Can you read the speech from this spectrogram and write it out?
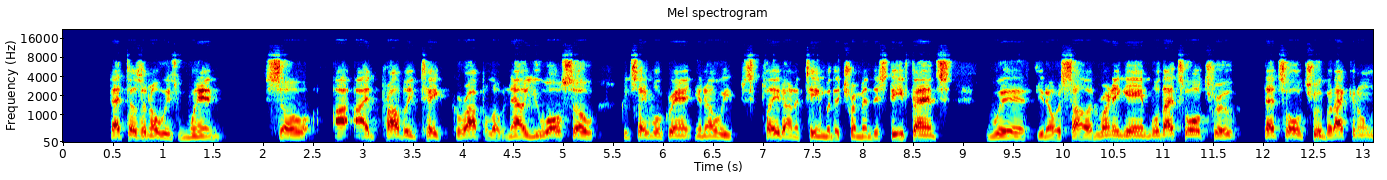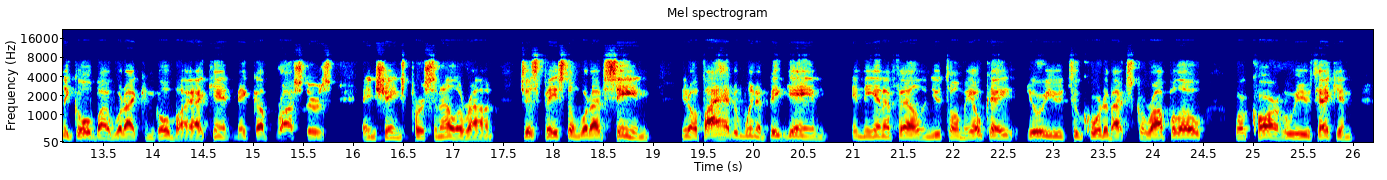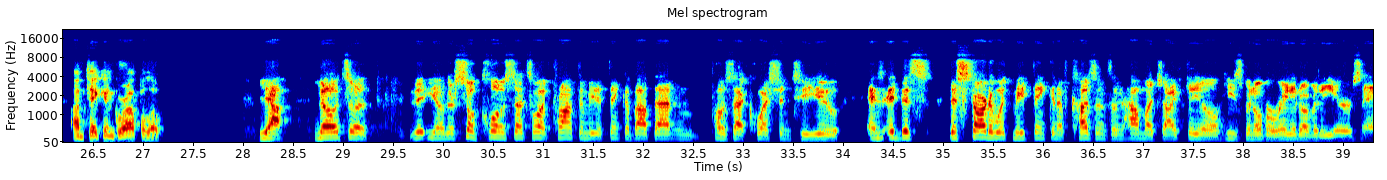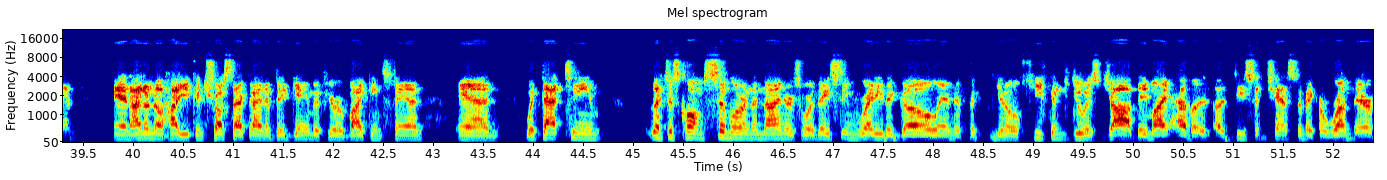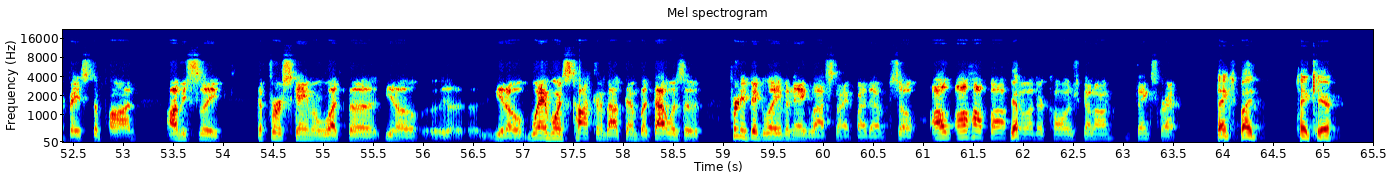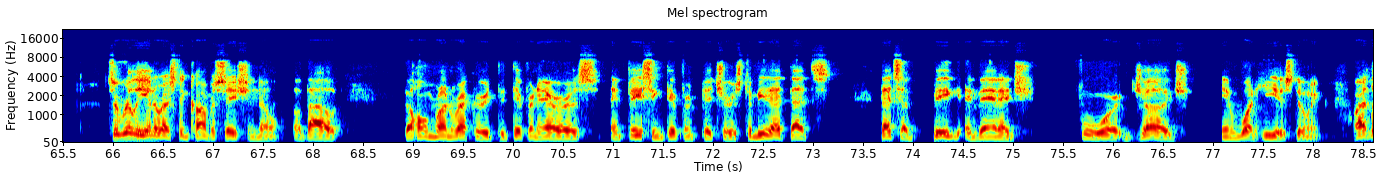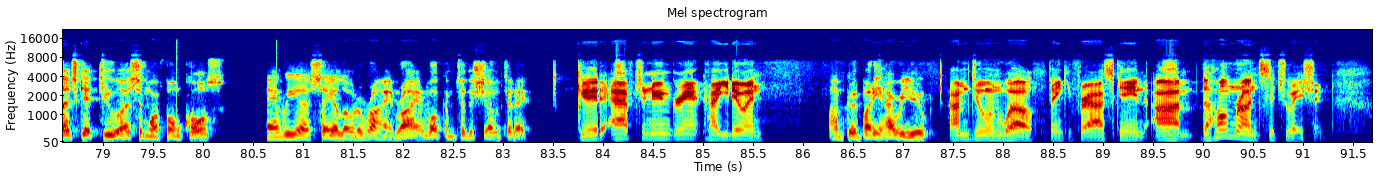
that doesn't always win. So I, I'd probably take Garoppolo. Now, you also could say, well, Grant, you know, he played on a team with a tremendous defense, with, you know, a solid running game. Well, that's all true. That's all true. But I can only go by what I can go by. I can't make up rosters and change personnel around just based on what I've seen. You know, if I had to win a big game in the NFL and you told me, okay, here are you two quarterbacks, Garoppolo or Carr, who are you taking? I'm taking Garoppolo. Yeah, no, it's a you know they're so close. That's what prompted me to think about that and pose that question to you. And it, this this started with me thinking of Cousins and how much I feel he's been overrated over the years. And and I don't know how you can trust that guy in a big game if you're a Vikings fan. And with that team, let's just call them similar in the Niners, where they seem ready to go. And if the, you know if he can do his job, they might have a, a decent chance to make a run there, based upon obviously the first game and what the you know uh, you know what everyone's talking about them. But that was a pretty big lay of an egg last night by them. So I'll I'll hop off. Yep. No other callers got on. Thanks, Grant. Thanks, bud. Take care. It's a really interesting conversation, though, about the home run record, the different eras, and facing different pitchers. To me, that that's that's a big advantage for Judge in what he is doing. All right, let's get to uh, some more phone calls, and we uh, say hello to Ryan. Ryan, welcome to the show today. Good afternoon, Grant. How you doing? I'm good, buddy. How are you? I'm doing well. Thank you for asking. Um, the home run situation.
